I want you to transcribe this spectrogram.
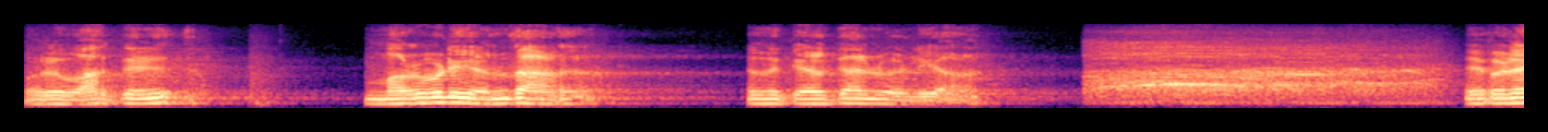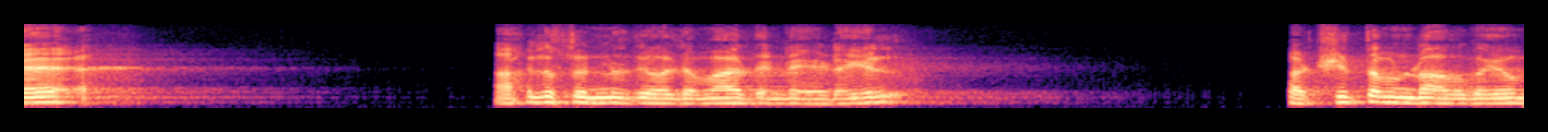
ഒരു വാക്കിന് മറുപടി എന്താണ് എന്ന് കേൾക്കാൻ വേണ്ടിയാണ്. ഇവിടെ ജമാഅത്തിന്റെ ഇടയിൽ കക്ഷിത്വമുണ്ടാവുകയും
